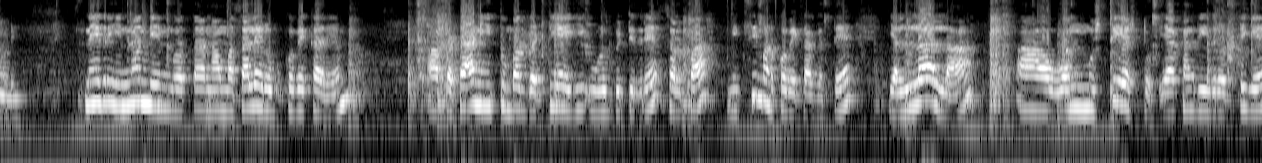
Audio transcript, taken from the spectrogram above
ನೋಡಿ, ಸ್ನೇಹಿತರೆ, ಇನ್ನೊಂದು ಏನು ಗೊತ್ತಾ? ನಾವು ಮಸಾಲೆ ರುಬ್ಕೋಬೇಕಾದ್ರೆ ಆ ಬಟಾಣಿ ತುಂಬ ಗಟ್ಟಿಯಾಗಿ ಉಳಿದ್ಬಿಟ್ಟಿದ್ರೆ ಸ್ವಲ್ಪ ಮಿಕ್ಸಿ ಮಾಡ್ಕೋಬೇಕಾಗತ್ತೆ. ಎಲ್ಲ ಅಲ್ಲ ಒಂದು ಮುಷ್ಟಿಯಷ್ಟು. ಯಾಕಂದರೆ ಇದರೊಟ್ಟಿಗೆ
